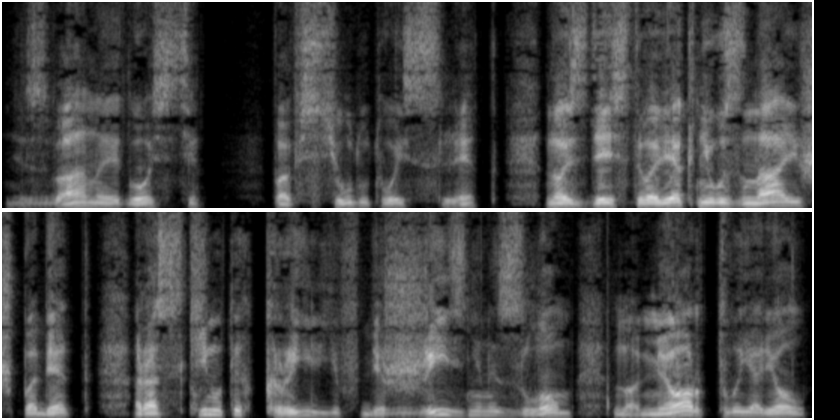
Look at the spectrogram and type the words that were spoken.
Незваные гости — повсюду твой след, но здесь ты вовек не узнаешь побед, раскинутых крыльев, безжизненный злом, но мертвый орел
